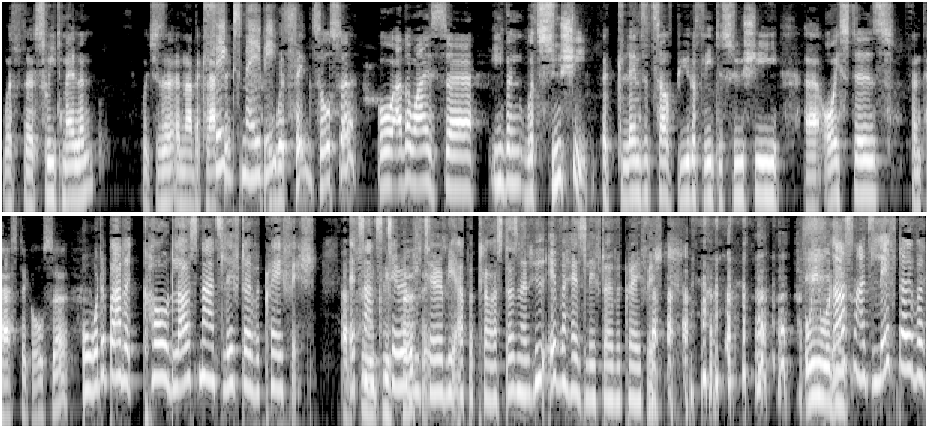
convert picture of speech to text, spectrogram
with uh, sweet melon, which is a, another classic. Figs, maybe. With figs also. Or otherwise, uh, even with sushi. It lends itself beautifully to sushi, uh, oysters, fantastic also. Or what about a cold last night's leftover crayfish? That sounds terribly, perfect. terribly upper class, doesn't it? Whoever has leftover crayfish. We would last night's leftover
